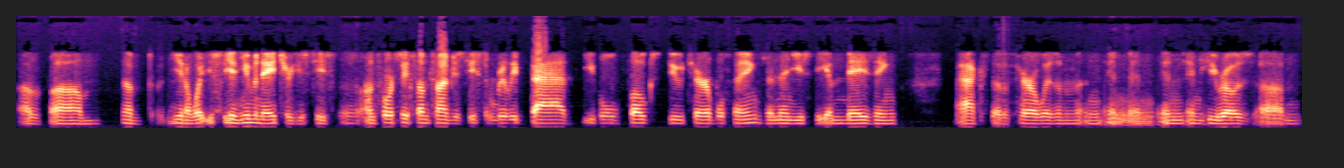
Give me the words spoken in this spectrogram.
of um, of you know what you see in human nature. You see, unfortunately, sometimes you see some really bad, evil folks do terrible things, and then you see amazing acts of heroism and and and, and, and heroes um,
